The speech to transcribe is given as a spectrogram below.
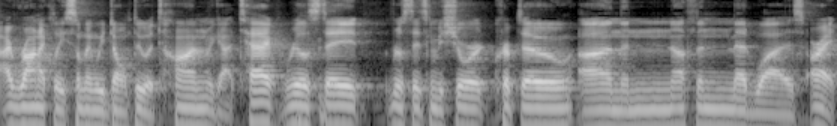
ironically something we don't do a ton. We got tech, real estate. Real estate's going to be short, crypto, uh, and then nothing med wise. All right.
